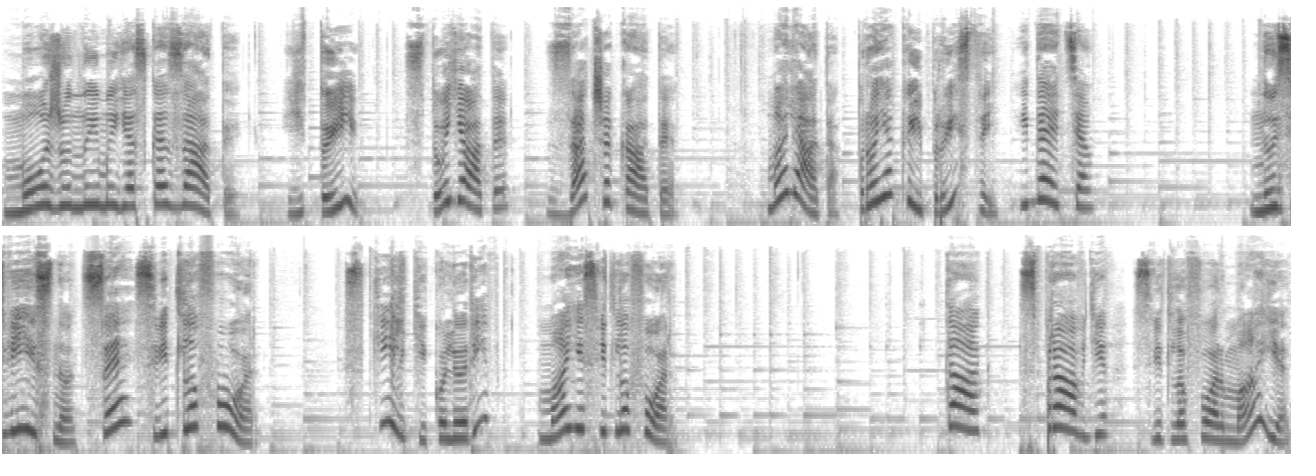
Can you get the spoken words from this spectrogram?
Можу ними я сказати йти, стояти, зачекати. Малята, про який пристрій йдеться? Ну, звісно, це світлофор. Скільки кольорів має світлофор? Так, справді, світлофор має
